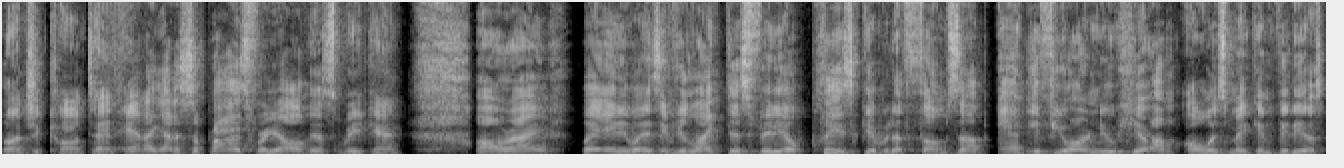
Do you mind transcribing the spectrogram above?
bunch of content and I got a surprise for y'all this weekend, all right? But anyways, if you like this video, please give it a thumbs up. And if you are new here, I'm always making videos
